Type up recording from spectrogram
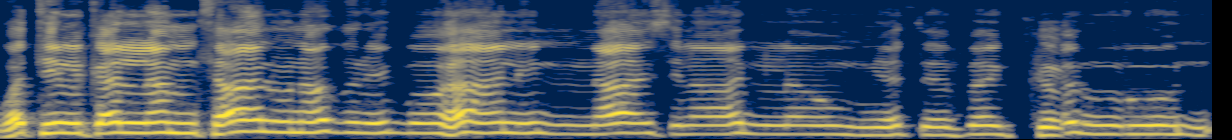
وتلك الأمثال نضربها للناس لعلهم يتفكرون.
